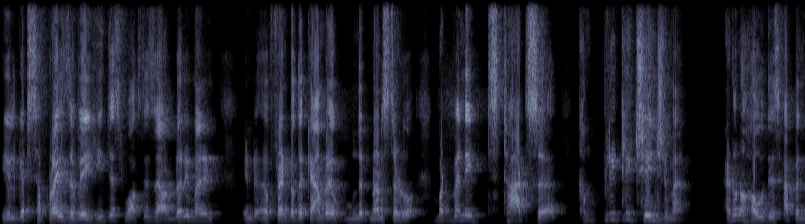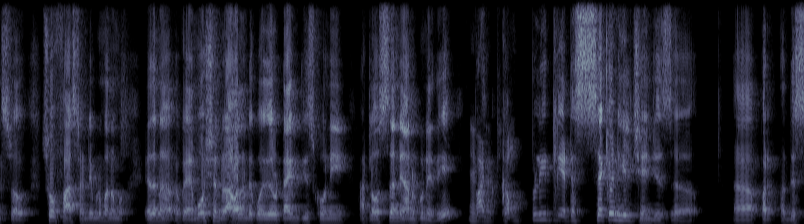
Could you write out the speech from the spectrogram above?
you'll get surprised the way he just walks as an ordinary man front of the camera ముందట నడుస్తాడు. But when it starts uh, completely changed man. I don't know how this happens so fast అంటే ఇప్పుడు మనం ఏదైనా ఒక ఎమోషన్ రావాలంటే కొంచెం టైం తీసుకొని అట్లా వస్తుందని అనుకునేది. But. Completely at second heal changes this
